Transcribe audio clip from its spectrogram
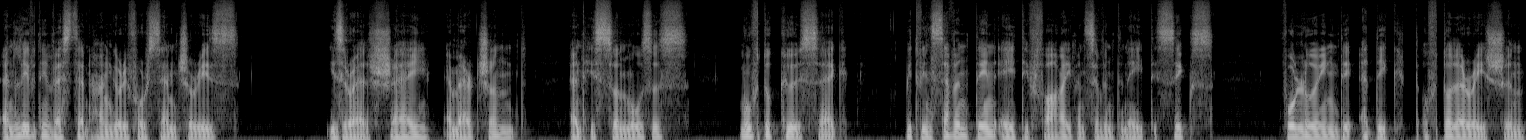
and lived in western Hungary for centuries. Israel Schey, a merchant, and his son Moses moved to Kőszeg between 1785 and 1786, following the Edict of Toleration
